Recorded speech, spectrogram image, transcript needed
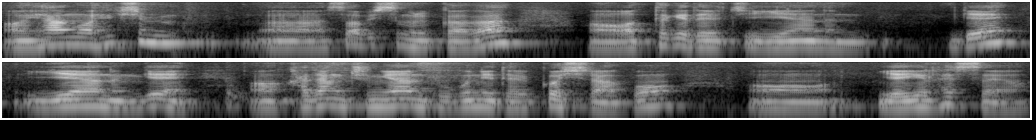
어, 향후 핵심 어, 서비스 물가가 어, 어떻게 될지 이해하는 게 이해하는 게 어, 가장 중요한 부분이 될 것이라고 어, 얘기를 했어요.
